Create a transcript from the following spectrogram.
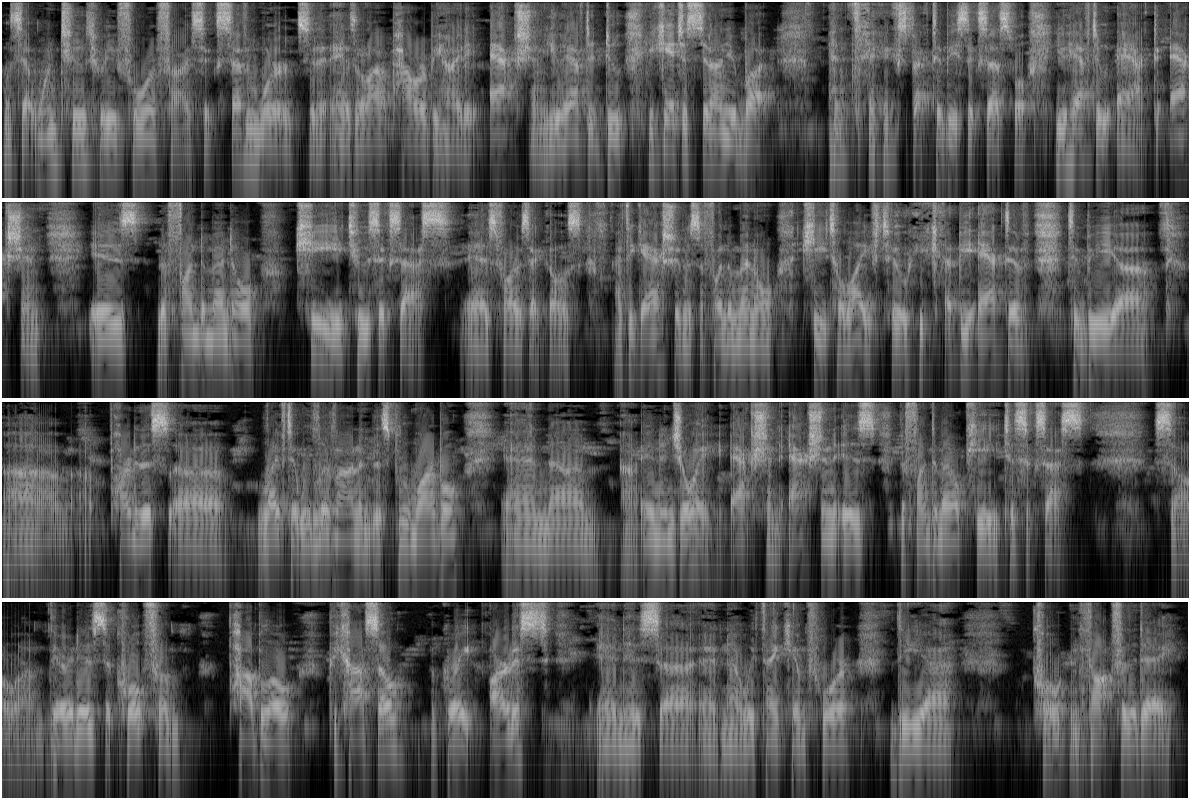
What's that? One, two, three, four, five, six, seven words, and it has a lot of power behind it. Action. You have to do, you can't just sit on your butt and expect to be successful. You have to act. Action is the fundamental key to success as far as that goes. I think action is a fundamental key to life too. You got to be active to be uh, uh, part of this uh, life that we live on in this blue marble, and um, uh, and enjoy action. Action is the fundamental key to success. So um, there it is, the quote from Pablo Picasso, a great artist, and his uh, and uh, we thank him for the uh, quote and thought for the day.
